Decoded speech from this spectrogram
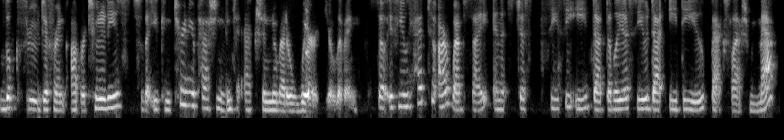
look through different opportunities so that you can turn your passion into action no matter where you're living. So if you head to our website and it's just cce.wsu.edu backslash map,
